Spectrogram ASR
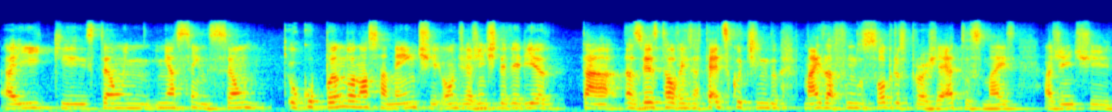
aí que estão em, em ascensão, ocupando a nossa mente, onde a gente deveria tá, às vezes, talvez até discutindo mais a fundo sobre os projetos, mas a gente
